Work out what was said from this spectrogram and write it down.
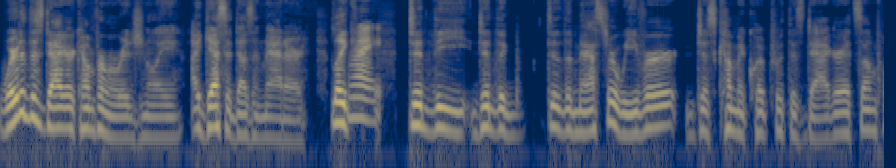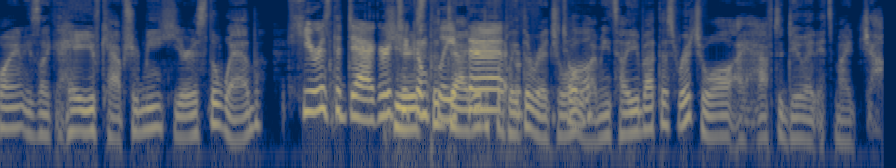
Where did this dagger come from originally? I guess it doesn't matter. Like Right. did the did the did the master weaver just come equipped with this dagger at some point? He's like, "Hey, you've captured me. Here is the web. Here is the dagger Here's to complete the dagger the to complete the ritual. ritual. Let me tell you about this ritual. I have to do it. It's my job."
